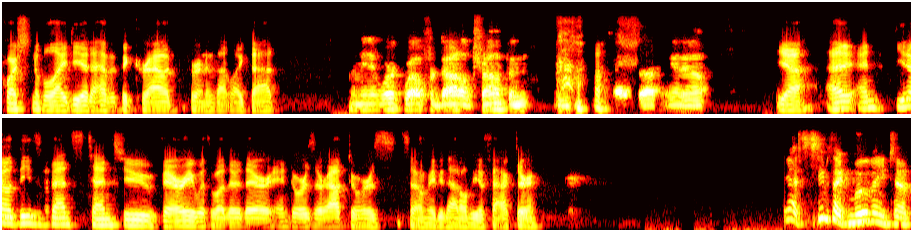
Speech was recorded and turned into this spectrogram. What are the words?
questionable idea to have a big crowd for an event like that. I mean, it worked well for Donald Trump and, and Tulsa, you know. Yeah, I, and you know these events tend to vary with whether they're indoors or outdoors, so maybe that'll be a factor. Yeah, it seems like moving to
